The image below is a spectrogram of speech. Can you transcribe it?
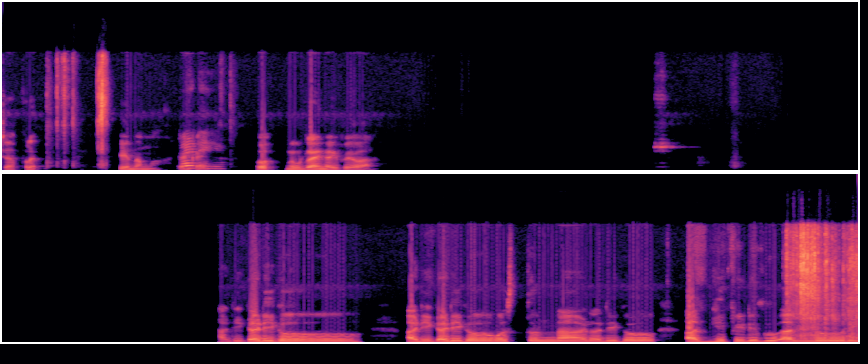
చెప్పలే. ఏందమ్మా? టెంకాయ? ఓ నువ్వు డ్రాయింగ్ అయిపోయావా? అడిగడిగో అడిగడిగో వస్తున్నాడు అడిగో అగ్గి పిడుగు అల్లూరి.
